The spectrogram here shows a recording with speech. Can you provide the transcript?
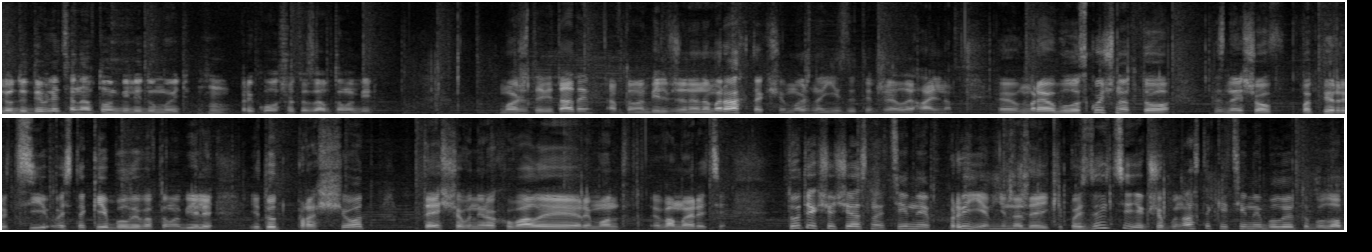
люди дивляться на автомобіль і думають, хм, прикол, що це за автомобіль. Можете вітати. Автомобіль вже на номерах, так що можна їздити вже легально. Е, В МРЕО було скучно, то знайшов папірці, ось такі були в автомобілі. І тут прощот те, що вони рахували ремонт в Америці. Тут, якщо чесно, ціни приємні на деякі позиції. Якщо б у нас такі ціни були, то було б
